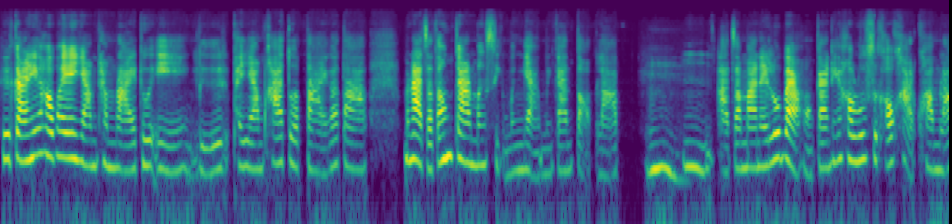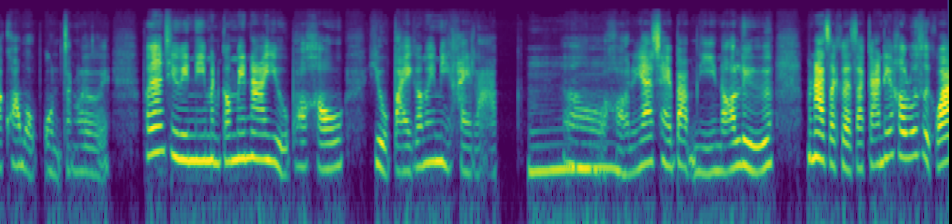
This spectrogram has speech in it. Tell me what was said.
คือการที่เขาพยายามทำร้ายตัวเอง หรือพยายามฆ่าตัวตายก็ตาม มันอาจจะต้องการบางสิ่งบางอย่างเป็นการตอบรับอืมอืมอาจจะมาในรูปแบบของการที่เขารู้สึกเขาขาดความรักความอบอุ่นจังเลย เพราะฉะนั้นชีวิตนี้มันก็ไม่น่าอยู่ เพราะเขาอยู่ไปก็ไม่มีใครรักอืเออมขออนุญาตใช้แบบนี้เนาะหรือมันอาจจะเกิดจากการที่เขารู้สึกว่า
